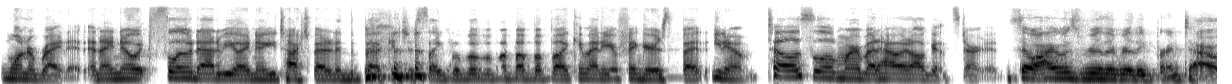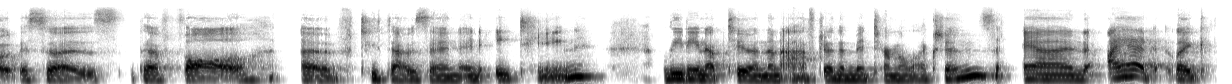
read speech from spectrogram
want to write it. And I know it flowed out of you. I know you talked about it in the book. It just like blah, blah, blah, blah, blah, blah, came out of your fingers. But, you know, tell us a little more about how it all gets started. So I was really, really burnt out. This was the fall of 2018, leading up to and then after the midterm elections. And I had like,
